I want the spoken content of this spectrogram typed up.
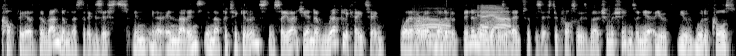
copy of the randomness that exists in you know in that in, in that particular instance. So you actually end up replicating whatever uh, whatever minimal yeah, levels yeah. of entropy exist across all these virtual machines, and yet you you would of course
